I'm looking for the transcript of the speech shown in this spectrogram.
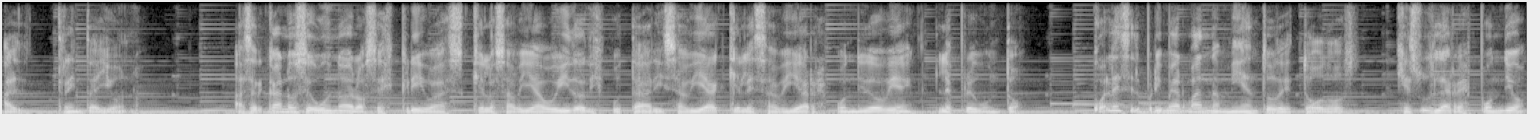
al 31. Acercándose uno de los escribas que los había oído disputar y sabía que les había respondido bien, les preguntó, ¿cuál es el primer mandamiento de todos? Jesús le respondió,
